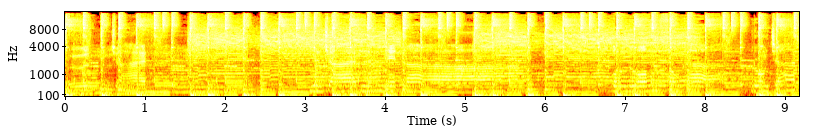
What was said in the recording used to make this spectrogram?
មើលចែកមិនចែកនេត្រាអូនរួមសងខារួមចាត់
